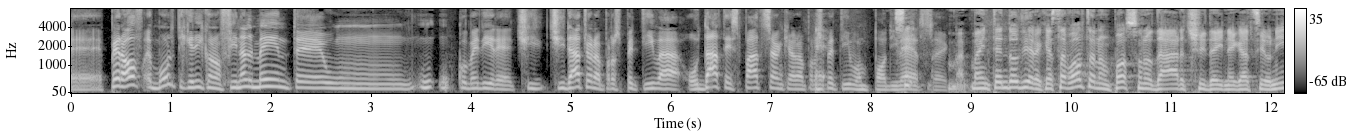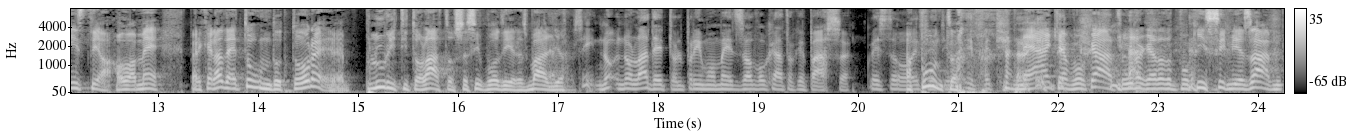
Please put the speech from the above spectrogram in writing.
Eh, però molti che dicono finalmente un, un- un- come dire ci, ci date una prospettiva o date spazio anche a una prospettiva un po' Sì, diversa ecco. ma, ma intendo dire che stavolta non possono darci dei negazionisti o o a me, perché l'ha detto un dottore eh, plurititolato, se si può dire, sbaglio. Sì, no- non l'ha detto il primo mezzo avvocato che passa questo Appunto, effetti- neanche avvocato, uno che ha dato pochissimi esami.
